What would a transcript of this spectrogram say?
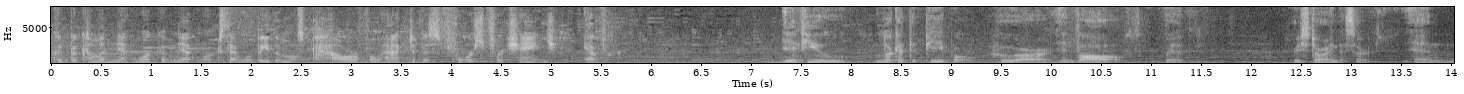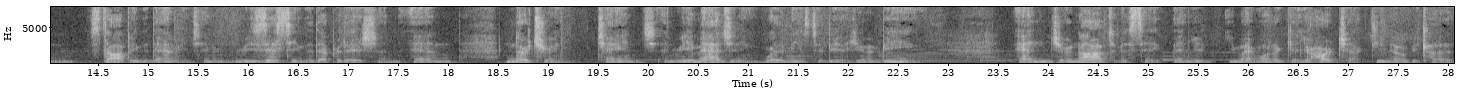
could become a network of networks that will be the most powerful activist force for change ever. If you look at the people who are involved with restoring this earth and stopping the damage and resisting the depredation and nurturing change and reimagining what it means to be a human being. And you're not optimistic then you you might want to get your heart checked you know because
